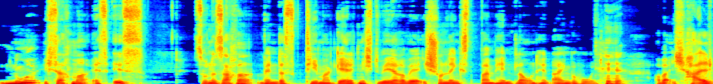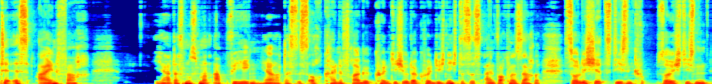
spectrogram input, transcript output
Nur, ich sag mal, es ist so eine Sache, wenn das Thema Geld nicht wäre, wäre ich schon längst beim Händler und hätte eingeholt. Aber ich halte es einfach, ja, das muss man abwägen, ja. Das ist auch keine Frage, könnte ich oder könnte ich nicht. Das ist einfach eine Sache, soll ich jetzt diesen, soll ich diesen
